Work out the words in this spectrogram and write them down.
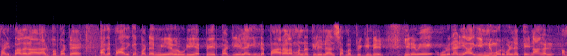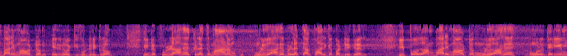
பணிப்பாளரால் அனுப்பப்பட்ட அந்த பாதிக்கப்பட்ட மீனவருடைய பெயர் பட்டியலை இந்த பாராளுமன்றத்தில் நான் சமர்ப்பிக்கின்றேன். எனவே உடனடியாக இன்னும் ஒரு வெள்ளத்தை நாங்கள் அம்பாறை மாவட்டம் எதிர்நோக்கி கொண்டிருக்கிறோம். இன்று ஃபுல்லாக கிழக்கு மாகாணம் முழுதாக வெள்ளத்தால் பாதிக்கப்பட்டிருக்கிறது. இப்போது அம்பாறை மாவட்டம் முழுதாக உங்களுக்கு தெரியும்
